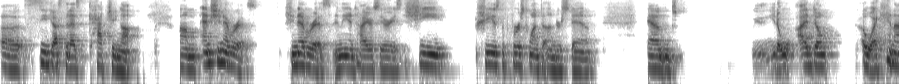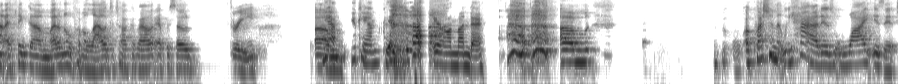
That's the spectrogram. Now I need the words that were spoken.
uh, see justin as catching up. Um, and she never is she never is in the entire series. She she is the first one to understand. And you know i don't oh i cannot i think um i don't know if i'm allowed to talk about episode three. Um, yeah you can because it's air on monday. Um a question that we had is why is it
